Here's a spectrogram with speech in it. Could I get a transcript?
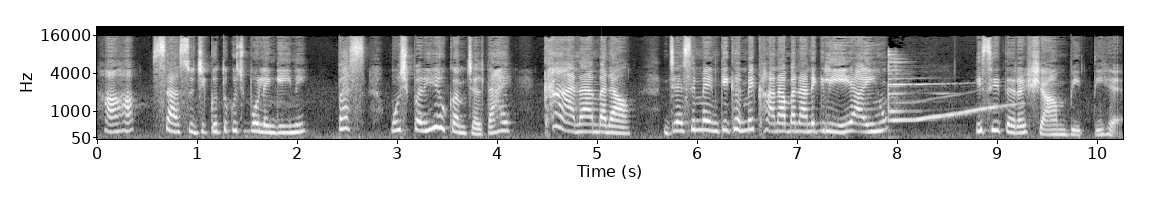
हाँ हाँ सासू जी को तो कुछ बोलेंगे ही नहीं। बस, मुझ पर ही हुक्म चलता है, खाना बनाओ। जैसे मैं इनके घर में खाना बनाने के लिए आई हूँ। इसी तरह शाम बीतती है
